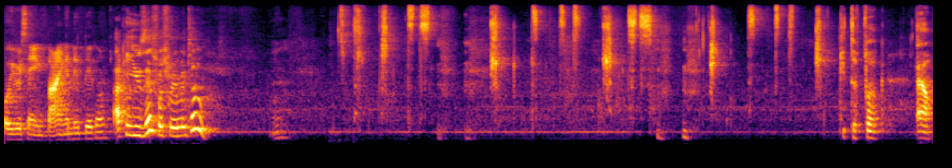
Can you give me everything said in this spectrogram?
Oh, you were saying buying a new big one? I can use this for streaming too. The fuck out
